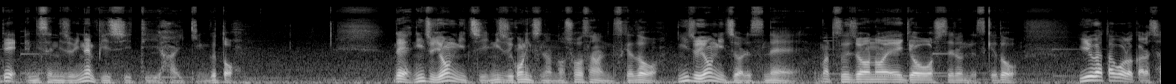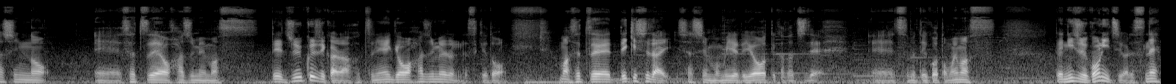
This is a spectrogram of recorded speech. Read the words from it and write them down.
で2022年 PCT ハイキングと。で24日25日なの詳細なんですけど24日はですね、まあ、通常の営業をしてるんですけど夕方頃から写真の、えー、設営を始めます。で19時から普通に営業を始めるんですけど、まあ、設営でき次第写真も見れるよって形で、えー、進めていこうと思います。で25日がですね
